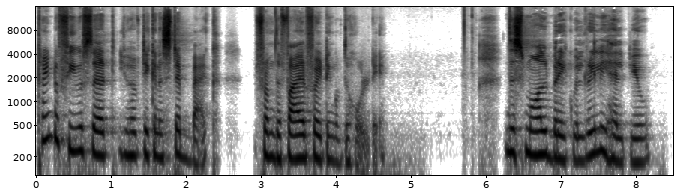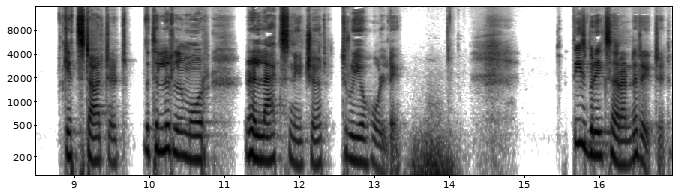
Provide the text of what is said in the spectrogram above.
kind of feels that you have taken a step back from the firefighting of the whole day. This small break will really help you get started with a little more relaxed nature through your whole day. These breaks are underrated.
